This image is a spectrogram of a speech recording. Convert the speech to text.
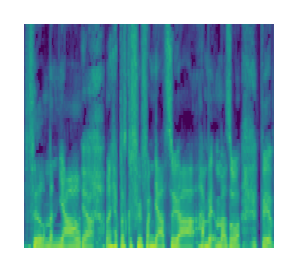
Firmenjahr. Ja. Und ich habe das Gefühl, von Jahr zu Jahr haben wir immer so, wir,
